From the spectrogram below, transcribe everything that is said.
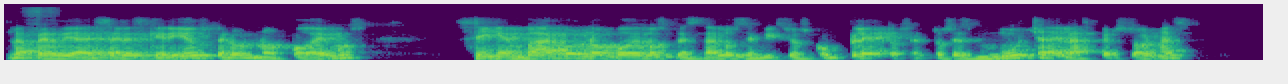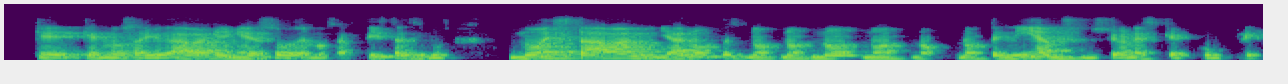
la pérdida de seres queridos, pero no podemos. Sin embargo, no podemos prestar los servicios completos. Entonces, muchas de las personas que, que nos ayudaban en eso, de los artistas, no estaban, ya no, pues no, no, no, no, no, no tenían funciones que cumplir.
